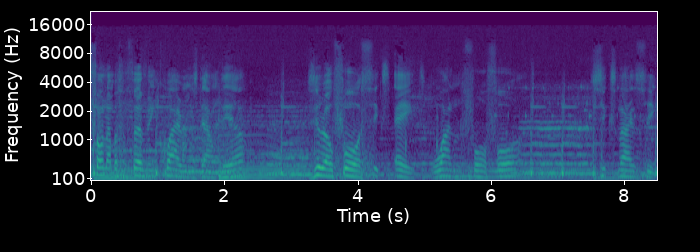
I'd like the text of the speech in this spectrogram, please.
Telephone number for further inquiries down there 0468 144 696.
